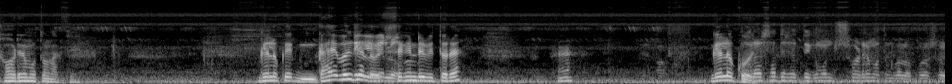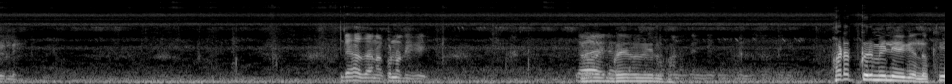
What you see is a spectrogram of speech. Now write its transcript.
শর্টের মতন লাগছে। গেল কে? গায়েব হয়ে গেল গেলো। সেকেন্ডের ভিতরে? হ্যাঁ? গেল কই? ওনার সাথে সাথে কেমন শর্টের মতন বলো পুরো শরীরে। দেখা যায় না কোনো দিকে গায়েব হয়ে গেল। হঠাৎ করে মিলিয়ে গেল কে?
